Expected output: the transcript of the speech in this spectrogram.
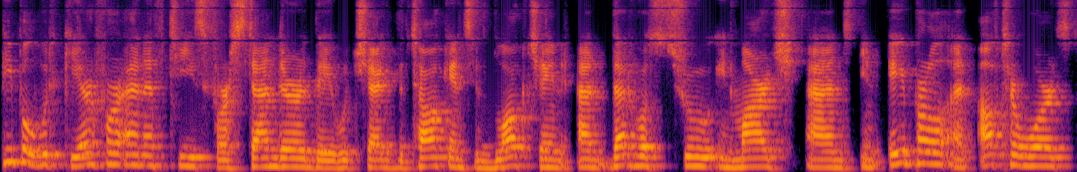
people would care for NFTs for standard. They would check the tokens in blockchain, and that was true in March and in April, and afterwards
